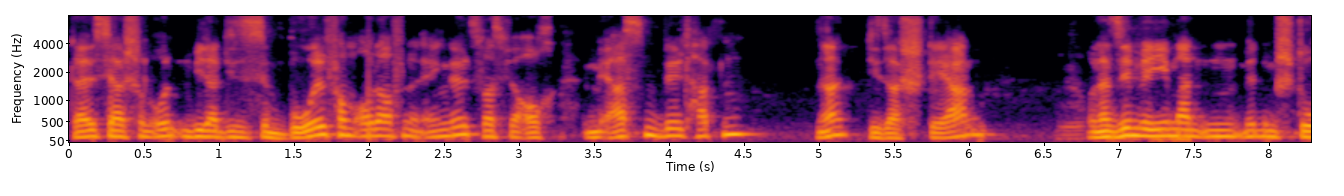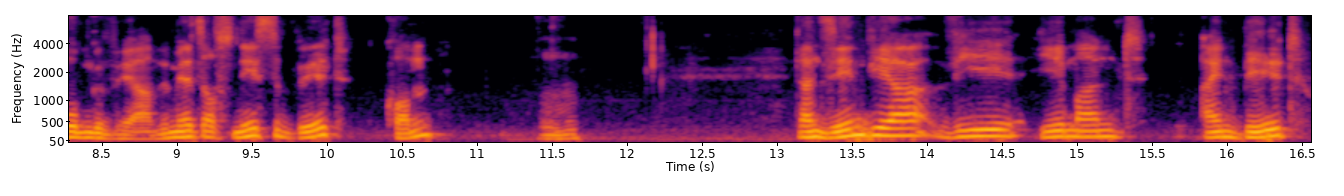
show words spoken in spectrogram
da ist ja schon unten wieder dieses Symbol vom Order of the Engels, was wir auch im ersten Bild hatten, ne? dieser Stern. Und dann sehen wir jemanden mit einem Sturmgewehr. Wenn wir jetzt aufs nächste Bild kommen, mhm. dann sehen wir, wie jemand ein Bild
